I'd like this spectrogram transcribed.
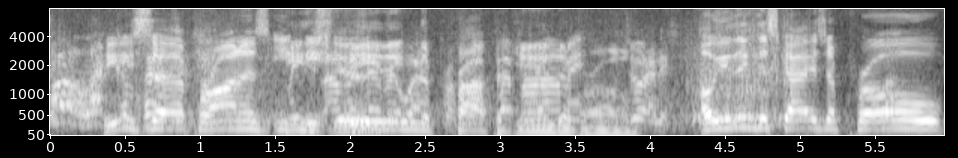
Well, that These uh, piranhas eating Meat's it, lovely dude. everywhere the propaganda, bro. Oh, you think this guy is a pro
